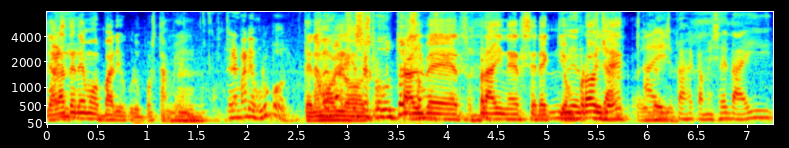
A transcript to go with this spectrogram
Y ahora tenemos varios grupos también. Tienen varios grupos. Tenemos los Calvers Brainer Selection Project. Ahí está la camiseta ahí.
